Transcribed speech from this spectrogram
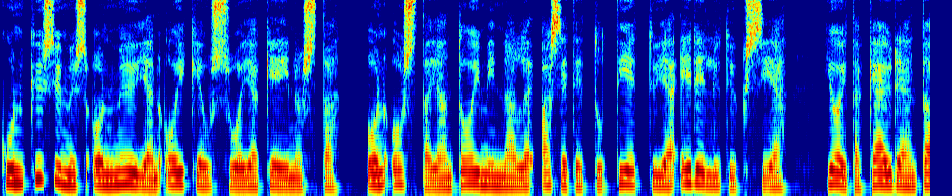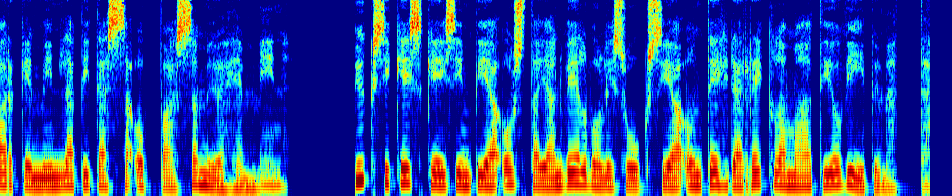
Kun kysymys on myyjän oikeussuojakeinosta, on ostajan toiminnalle asetettu tiettyjä edellytyksiä – joita käydään tarkemmin läpi tässä oppaassa myöhemmin. Yksi keskeisimpiä ostajan velvollisuuksia on tehdä reklamaatio viipymättä.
